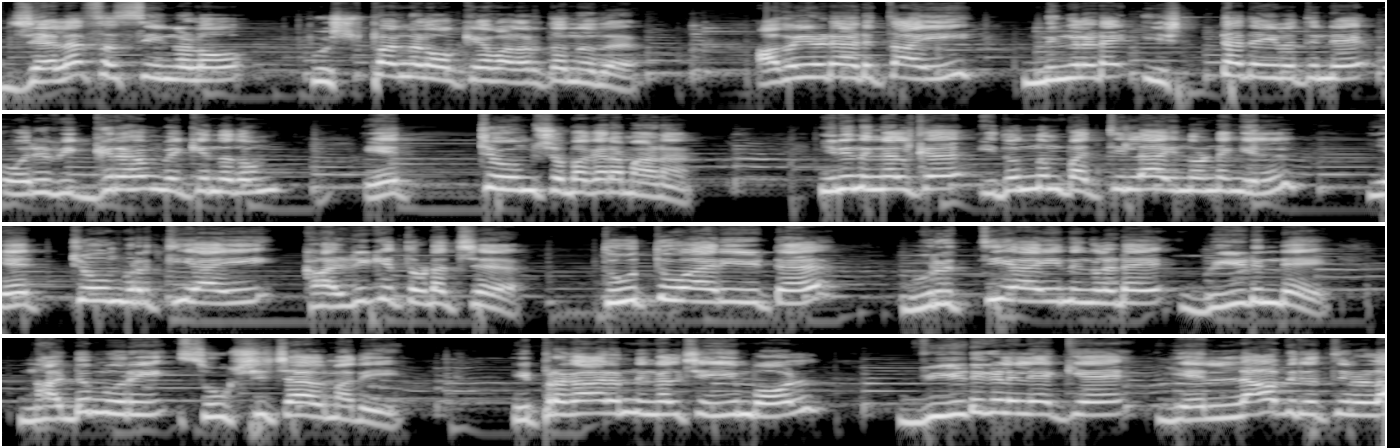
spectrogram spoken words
ജലസസ്യങ്ങളോ പുഷ്പങ്ങളോ ഒക്കെ വളർത്തുന്നത്. അവയുടെ അടുത്തായി നിങ്ങളുടെ ഇഷ്ടദൈവത്തിന്റെ ഒരു വിഗ്രഹം വെക്കുന്നതും ഏറ്റവും ശുഭകരമാണ്. ഇനി നിങ്ങൾക്ക് ഇതൊന്നും പറ്റില്ല എന്നുണ്ടെങ്കിൽ ഏറ്റവും വൃത്തിയായി കഴുകി തുടച്ച് തൂത്തുവാരിയിട്ട് വൃത്തിയായി നിങ്ങളുടെ വീടിന്റെ നടുമുറി സൂക്ഷിച്ചാൽ മതി. ഇപ്രകാരം നിങ്ങൾ ചെയ്യുമ്പോൾ വീടുകളിലേക്ക് എല്ലാ വിധത്തിലുള്ള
